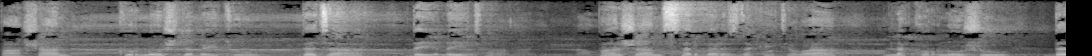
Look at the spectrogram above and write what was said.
پاشان کڕنوش دەبەیت و دە جار دەیڵێیتەوە پاشان سەر بەرز دەکەیتەوە لە کڕنوش و دە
